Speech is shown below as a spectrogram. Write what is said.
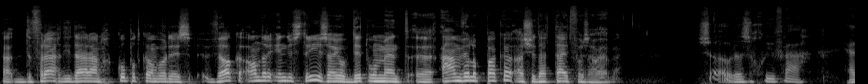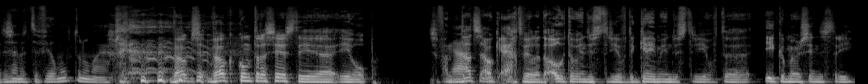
Nou, de vraag die daaraan gekoppeld kan worden is... welke andere industrie zou je op dit moment eh, aan willen pakken... als je daar tijd voor zou hebben? Zo, dat is een goede vraag. Ja, er zijn er te veel om op te noemen eigenlijk. welke, welke komt er als eerste je, je op? Van, Ja. Dat zou ik echt willen. De auto-industrie of de game-industrie of de e-commerce-industrie.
